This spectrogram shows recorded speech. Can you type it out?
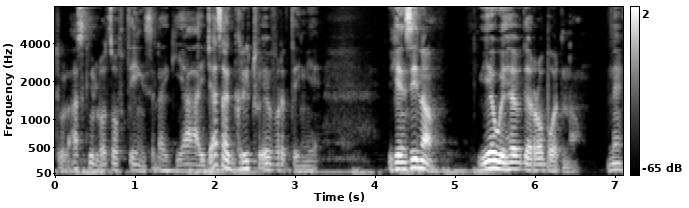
It will ask you lots of things. Like yeah you just agree to everything here. You can see now here we have the robot now ne?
